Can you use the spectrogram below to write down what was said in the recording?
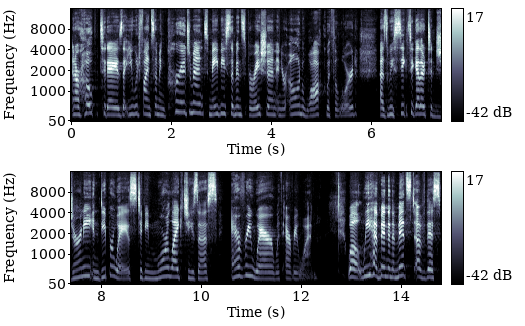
And our hope today is that you would find some encouragement, maybe some inspiration in your own walk with the Lord as we seek together to journey in deeper ways to be more like Jesus everywhere with everyone. Well, we have been in the midst of this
